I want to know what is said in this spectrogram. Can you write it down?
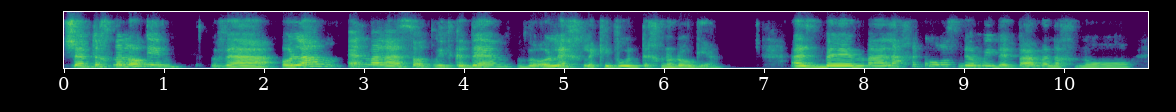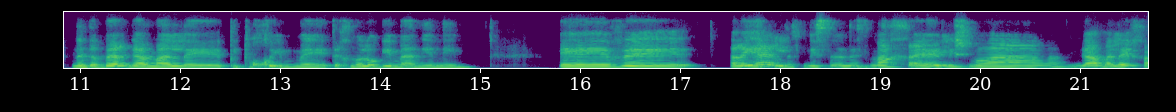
שהם טכנולוגיים, והעולם, אין מה לעשות, מתקדם והולך לכיוון טכנולוגיה. אז במהלך הקורס גם מדי פעם אנחנו נדבר גם על אה, פיתוחים אה, טכנולוגיים מעניינים. ואריאל, נשמח לשמוע גם עליך.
